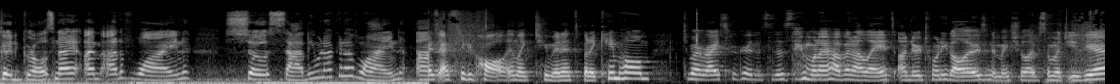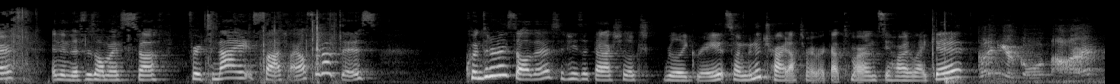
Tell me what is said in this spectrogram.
good girls night. I'm out of wine, so sadly we're not gonna have wine. Um, I have to take a call in like two minutes, but I came home to my rice cooker. This is the same one I have in LA. It's under $20 and it makes your life so much easier. And then this is all my stuff for tonight, slash I also got this. Quentin and I saw this and he's like, that actually looks really great. So I'm gonna try it after my workout tomorrow and see how I like it. What your goals are.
